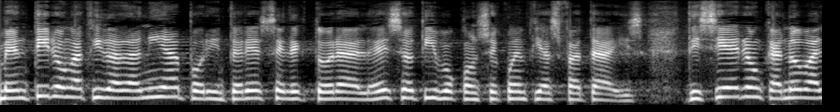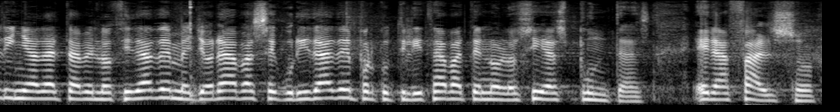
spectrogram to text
Mentiron a cidadanía por interese electoral e iso tivo consecuencias fatais. Dixeron que a nova liña de alta velocidade melloraba a seguridade porque utilizaba tecnoloxías puntas. Era falso.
